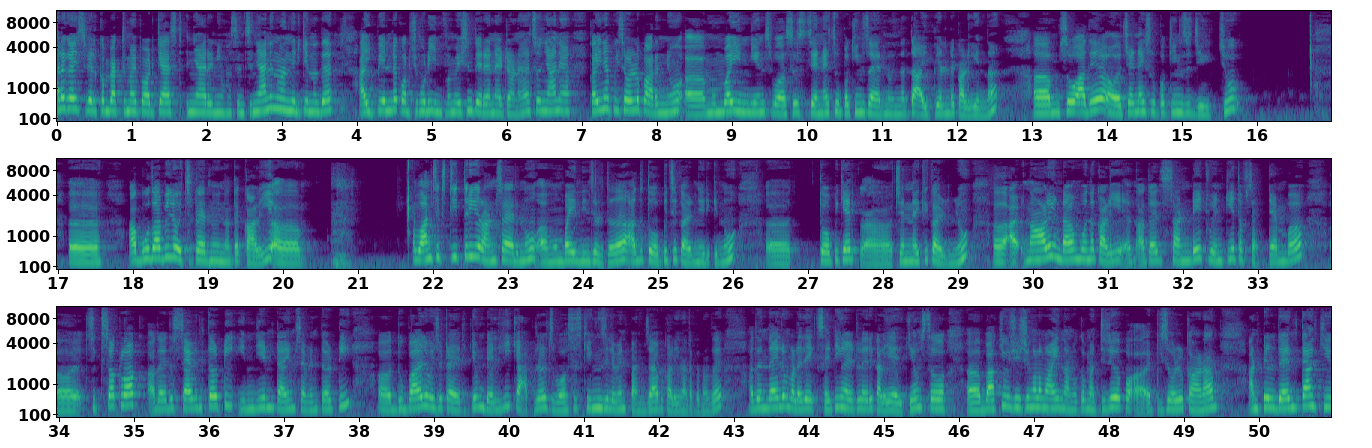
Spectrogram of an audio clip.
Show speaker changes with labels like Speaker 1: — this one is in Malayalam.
Speaker 1: Hello guys welcome back to my podcast ഞാൻ റനീം ഹസൻസ്. ഞാനിന്ന് വന്നിരിക്കുന്നത് ഐ പി എല്ലിന്റെ കുറച്ചും കൂടി ഇൻഫർമേഷൻ തരാനായിട്ടാണ്. സോ ഞാൻ കഴിഞ്ഞ എപ്പിസോഡിൽ പറഞ്ഞു Mumbai Indians versus Chennai Super Kings ആയിരുന്നു ഇന്നത്തെ ഐ പി എല്ലിന്റെ കളിയെന്ന് സോ അത് ചെന്നൈ സൂപ്പർ കിങ്സ് ജയിച്ചു. അബുദാബിയിൽ വെച്ചിട്ടായിരുന്നു ഇന്നത്തെ കളി. വൺ സിക്സ്റ്റി ത്രീ റൺസ് ആയിരുന്നു മുംബൈ ഇന്ത്യൻസ് എടുത്തത്. അത് തോപ്പിച്ച് കഴിഞ്ഞിരിക്കുന്നു. തോപ്പിക്കാൻ ചെന്നൈക്ക് കഴിഞ്ഞു. നാളെ ഉണ്ടാകാൻ പോകുന്ന കളി അതായത് Sunday twentieth of September six o'clock അതായത് seven thirty Indian time seven thirty ദുബായിൽ വെച്ചിട്ടായിരിക്കും Delhi Capitals versus Kings Eleven Punjab കളി നടക്കുന്നത്. അതെന്തായാലും വളരെ എക്സൈറ്റിംഗ് ആയിട്ടുള്ള ഒരു കളിയായിരിക്കും. സോ ബാക്കി വിശേഷങ്ങളുമായി നമുക്ക് മറ്റൊരു എപ്പിസോഡിൽ കാണാം. Until then thank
